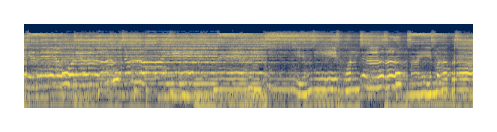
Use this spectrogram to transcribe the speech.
เสียแล้วหรือใจแม่นที่มีคนรักใหม่มากรอ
